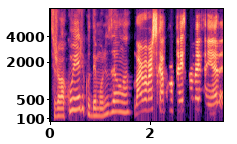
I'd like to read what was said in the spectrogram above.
Você joga com ele, com o demôniozão lá. Marvel vs Capcom 3 também tem ele.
